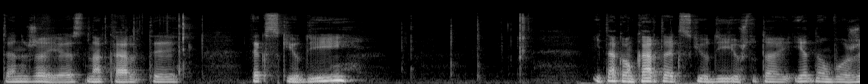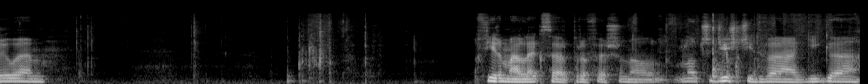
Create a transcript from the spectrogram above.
tenże jest na karty XQD i taką kartę XQD już tutaj jedną włożyłem firma Lexar Professional no 32 giga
